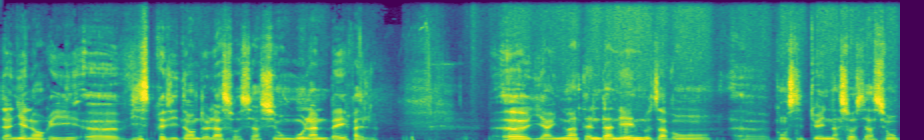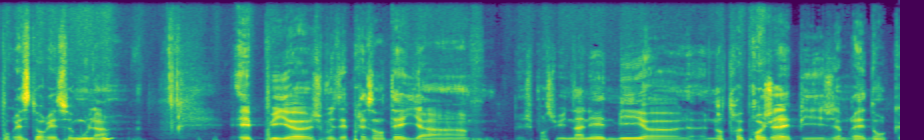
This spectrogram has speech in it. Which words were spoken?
Daniel Henry, euh, vice-président de l'association Moulin de Beyrel. Euh, il y a une vingtaine d'années, nous avons euh, constitué une association pour restaurer ce moulin. Et puis, je vous ai présenté il y a, je pense, une année et demie notre projet. Puis, j'aimerais donc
